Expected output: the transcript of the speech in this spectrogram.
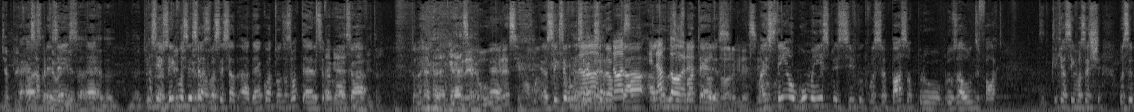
De aplicar essa essa, presença, da, é. da, da assim, eu sei que você se, você se adequa a todas as matérias, você É vai Grécia, colocar. né? É Grécia. né? Ou É. Grécia e Roma. Eu sei que você consegue Não, se adaptar nossa, a todas as adora. matérias. Adoro Grécia Mas Roma. tem alguma em específico que você passa pro, pros alunos e fala que, que assim você, você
